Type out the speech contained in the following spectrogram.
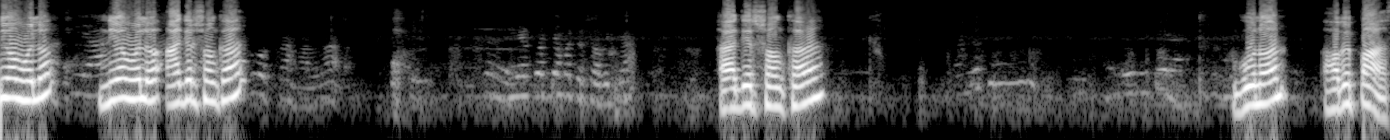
নিয়ম হলো নিয়ম হলো আগের সংখ্যা আগের সংখ্যা গুণন হবে পাঁচ।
